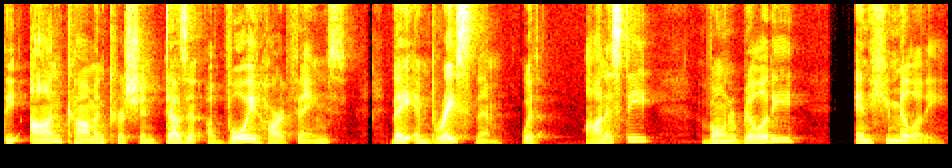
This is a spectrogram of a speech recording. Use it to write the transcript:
the uncommon Christian doesn't avoid hard things, they embrace them with honesty, vulnerability, and humility.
